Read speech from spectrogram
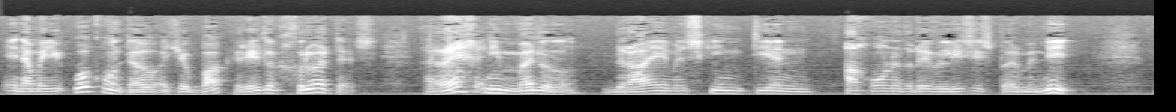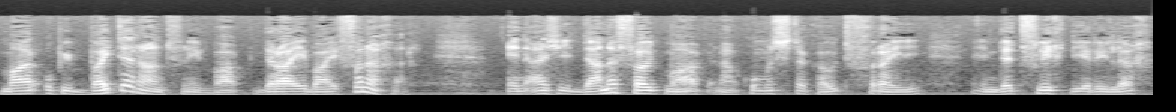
en dan moet jy ook onthou as jou bak redelik groot is, reg in die middel draai hy miskien teen 800 revolusies per minuut, maar op die buiterand van die bak draai hy baie vinniger. En as jy dan 'n fout maak en dan kom 'n stuk hout vry en dit vlieg deur die lug,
